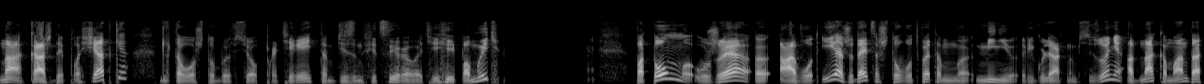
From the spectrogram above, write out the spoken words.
на каждой площадке для того, чтобы все протереть, там, дезинфицировать и, помыть. Потом уже, э, а вот, и ожидается, что вот в этом э, мини-регулярном сезоне одна команда,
